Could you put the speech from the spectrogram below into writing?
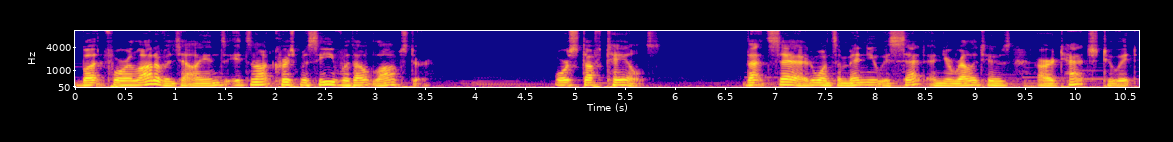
But for a lot of Italians, it's not Christmas Eve without lobster. Or stuffed tails. That said, once a menu is set and your relatives are attached to it,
